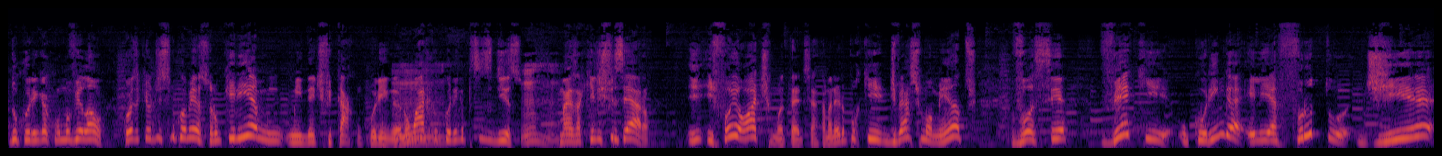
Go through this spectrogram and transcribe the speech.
do Coringa como vilão. Coisa que eu disse no começo, eu não queria me, identificar com o Coringa. Eu não acho que o Coringa precise disso. Uhum. Mas aqui eles fizeram. E, e foi ótimo, até, de certa maneira, porque em diversos momentos você vê que o Coringa ele é fruto de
